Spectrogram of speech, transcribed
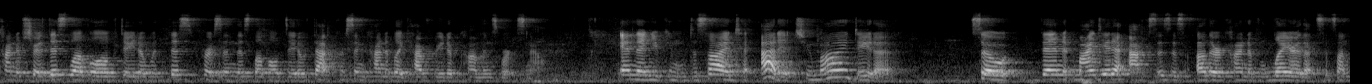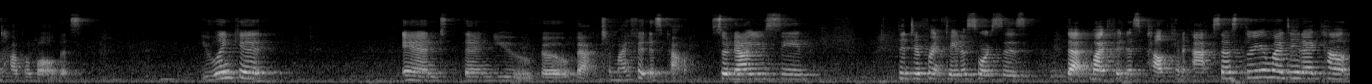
kind of share this level of data with this person, this level of data with that person, kind of like how Creative Commons works now. And then you can decide to add it to my data. So then my data acts as this other kind of layer that sits on top of all this. You link it, and then you go back to MyFitnessPal. So now you see the different data sources that MyFitnessPal can access through your MyData account,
